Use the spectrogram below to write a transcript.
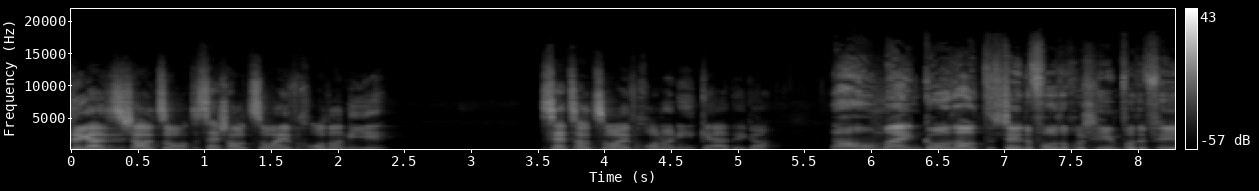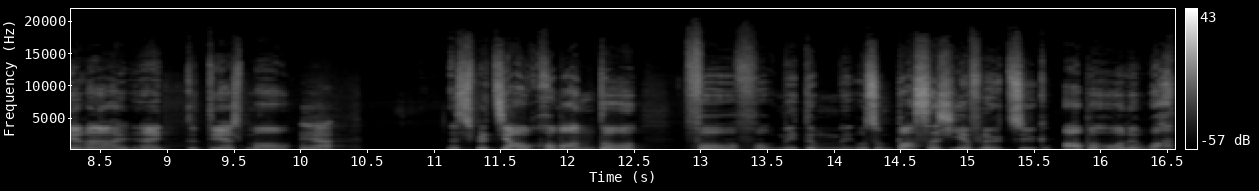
Digga, das ist halt so, das hast du halt so einfach auch noch nie. Das hat es halt so einfach auch noch nie gegeben, Digga. oh mein Gott, Alter. Stell dir vor, du kommst hin von der Ferien, dann dann tut dir erstmal Ja. ein Spezialkommando von, von, mit dem, aus dem Passagierflugzeug abholen. What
